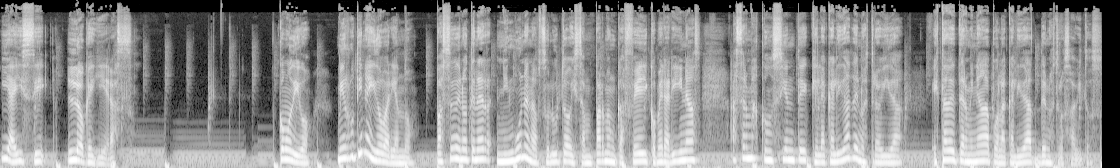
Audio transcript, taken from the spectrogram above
y ahí sí, lo que quieras. Como digo, mi rutina ha ido variando. Pasé de no tener ninguna en absoluto y zamparme un café y comer harinas a ser más consciente que la calidad de nuestra vida está determinada por la calidad de nuestros hábitos.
